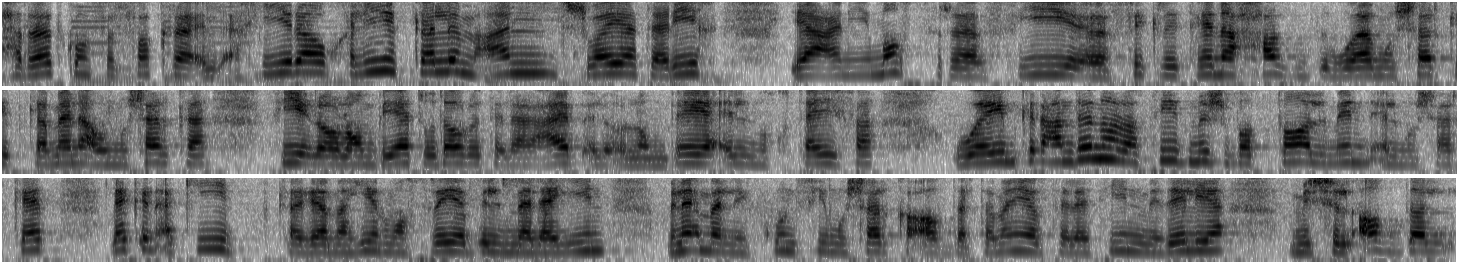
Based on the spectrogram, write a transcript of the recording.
بحضراتكم في الفقرة الأخيرة وخليني أتكلم عن شوية تاريخ يعني مصر في فكرة هنا حصد ومشاركة كمان أو المشاركة في الأولمبيات ودورة الألعاب الأولمبية المختلفة. ويمكن عندنا رصيد مش بطال من المشاركات لكن أكيد كجماهير مصرية بالملايين بنأمل أن يكون في مشاركة أفضل. 38 ميدالية مش الأفضل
